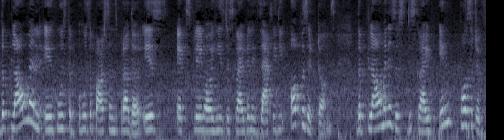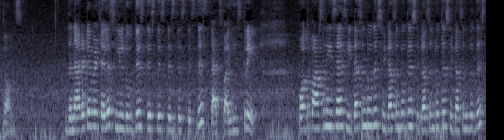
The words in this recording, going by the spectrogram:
The plowman, eh, who's the who's the parson's brother, is explained or he's described in exactly the opposite terms. The plowman is described in positive terms. The narrative will tell us he'll do this, this, this, this, this, this, this. That's why he's great. For the parson, he says he doesn't do this, he doesn't do this, he doesn't do this, he doesn't do this.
